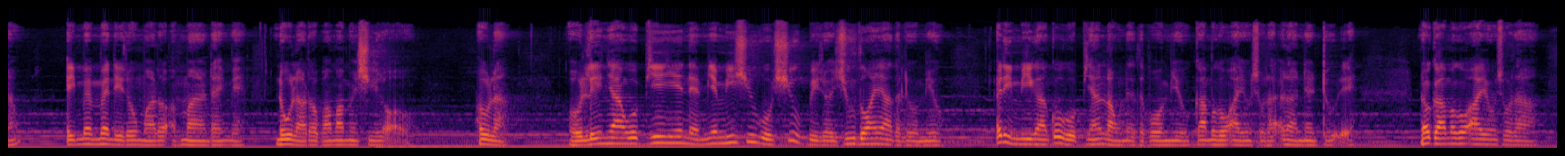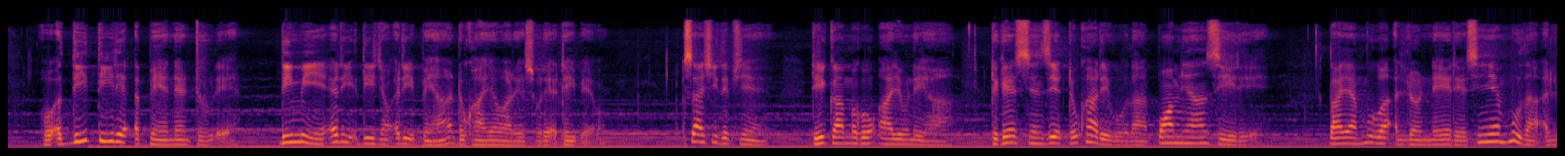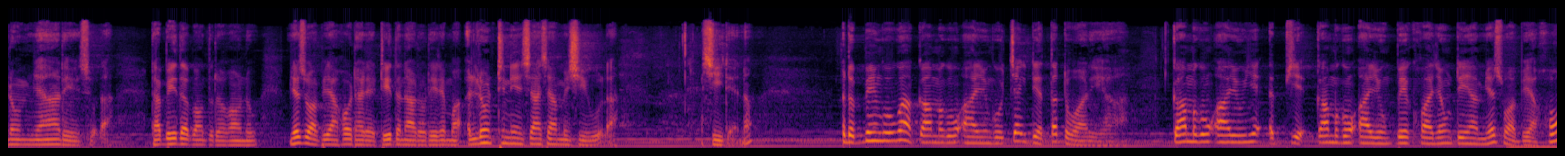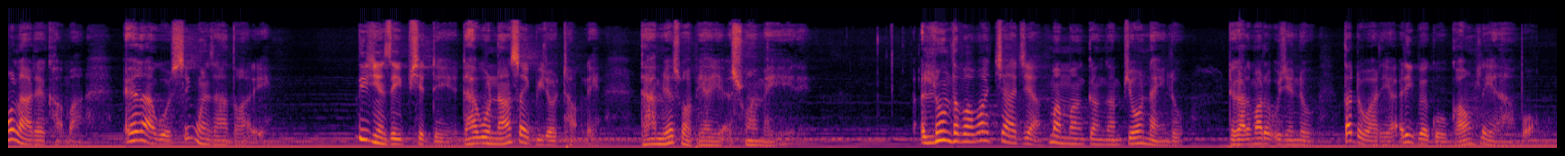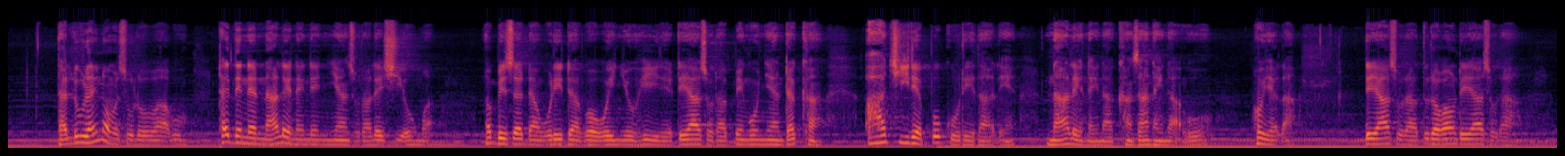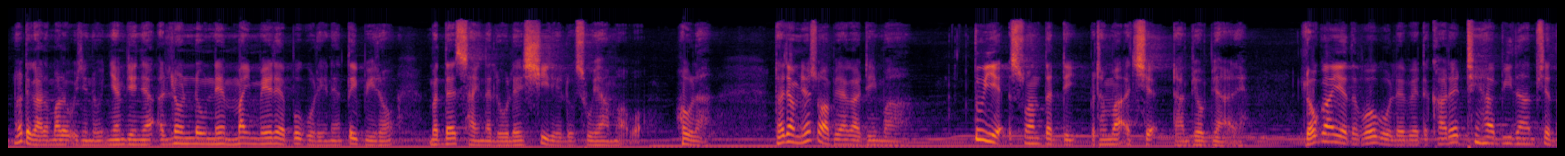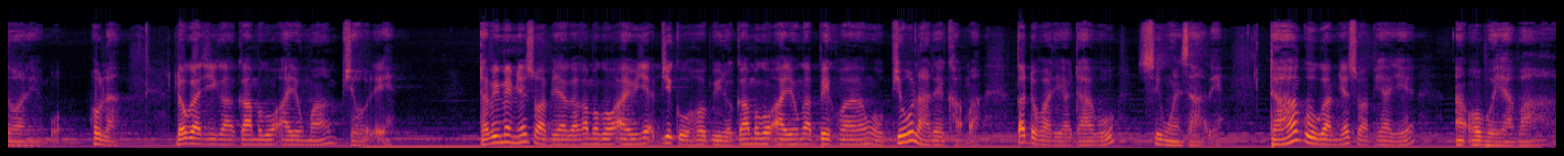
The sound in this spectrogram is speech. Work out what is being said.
နော်အိမ်မက်မက်နေတော့မှတော့အမှန်တိုင်းပဲနိုးလာတော့ဘာမှမရှိတော့ဘူးဟုတ်လားဟိုလေးညာကိုပြေးရင်းနဲ့မြက်မီးရှုကိုရှုပြီးတော့ယူသွားရတယ်လို့မျိုး အဲ့ဒီမိကကိုယ့်ကိုပြန်လောင်တဲ့သဘောမျိုးကာမဂုဏ်အာယုံဆိုတာအဲ့ဒါနဲ့တူတယ်။နော်ကာမဂုဏ်အာယုံဆိုတာဟိုအသီးသီးတဲ့အပင်နဲ့တူတယ်။သီးမိရင်အဲ့ဒီအသီးကြောင့်အဲ့ဒီအပင်ဟာဒုက္ခရောက်ရတယ်ဆိုတဲ့အတိတ်ပဲပေါ့။အစရှိသဖြင့်ဒီကာမဂုဏ်အာယုံတွေဟာတကယ်စင်စစ်ဒုက္ခတွေကိုသာပွားများစေတယ်။တာယာမှုကအလွန်နေတယ်ဆင်းရဲမှုသာအလွန်များတယ်ဆိုတာဒါပေသက်ပေါင်းသူတော်ကောင်းတို့မြတ်စွာဘုရားဟောထားတဲ့ဒေသနာတော်တွေထဲမှာအလွန်ထင်ထင်ရှားရှားမရှိဘူးလား။ရှိတယ်နော်။ အဲ့တော့ပင်ကိုကကာမဂုဏ်အာယုံကိုကြိုက်တဲ့တတ္တဝါတွေဟာကာမဂုဏ်အာယုံရဲ့အပြစ်ကာမဂုဏ်အာယုံပယ်ခွာကြောင်းတရားမြတ်စွာဘုရားဟောလာတဲ့အခါမှာအဲ့ဒါကိုစိတ်ဝင်စားသွားတယ်သိကျင်စိတ်ဖြစ်တယ်ဒါကိုနားဆိုင်ပြီးတော့ထောင်တယ်ဒါမြတ်စွာဘုရားရဲ့အစွမ်းပဲတဲ့အလွန်တဘာဝကြကြမှန်မှန်ကန်ကန်ပြောနိုင်လို့ဒကာသမားတို့ဦးဇင်းတို့တတ္တဝါတွေကအဲ့ဒီဘက်ကိုခေါင်းလှည့်တာပေါ့ဒါလူတိုင်းတော့မဆိုလိုပါဘူးထိုက်တဲ့နဲ့နားလည်နိုင်တဲ့ဉာဏ်ဆိုတာလည်းရှိအောင်ပါ နော်ပိစတံဝိရိဒဘောဝိညုဟိတဲ့တရားဆိုတာပင်ကိုဉာဏ်တက်ခံအားကြီးတဲ့ပုဂ္ဂိုလ်တွေသာလျှင်နားလည်နိုင်တာခံစားနိုင်တာကိုဟုတ်ရဲ့လားတရားဆိုတာသူတော်ကောင်းတရားဆိုတာနော်တရားဓမ္မတို့ဦးဇင်းတို့ဉာဏ်ပညာအလွန်နှုံနဲ့မိုက်မဲတဲ့ပုဂ္ဂိုလ်တွေနဲ့သိပ်ပြီးတော့မသက်ဆိုင်တယ်လို့လည်းရှိတယ်လို့ဆိုရမှာပေါ့ဟုတ်လားဒါကြောင့်မြတ်စွာဘုရားကဒီမှာသူ့ရဲ့အစွမ်းတတ္တိပထမအချက်ဒါပြောပြတယ်လောကရဲ့သဘောကိုလည်းပဲတခါတည်းထင်ဟပ်ပြီးသားဖြစ်သွားတယ်ပေါ့ဟုတ်လား လောကကြီးကကာမဂုဏ်အာယုံမှာပြောတယ်ဒါပေမဲ့မြတ်စွာဘုရားကကာမဂုဏ်အာယုံရဲ့အပြစ်ကိုဟောပြီးတော့ကာမဂုဏ်အာယုံကပေခွာအောင်ကိုပြောလာတဲ့အခါမှာတတ္တဝါတွေကဒါကိုစိတ်ဝင်စားတယ်ဒါကိုကမြတ်စွာဘုရားရဲ့အံ့ဩဖွယ်ရပါ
